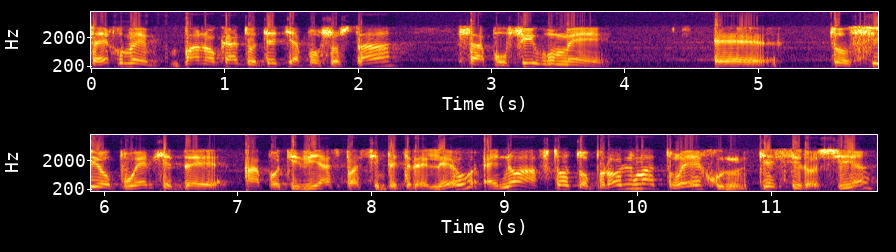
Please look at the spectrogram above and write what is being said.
θα έχουμε πάνω κάτω τέτοια ποσοστά. Θα αποφύγουμε ε, το θείο που έρχεται από τη διάσπαση πετρελαίου ενώ αυτό το πρόβλημα το έχουν και στη Ρωσία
